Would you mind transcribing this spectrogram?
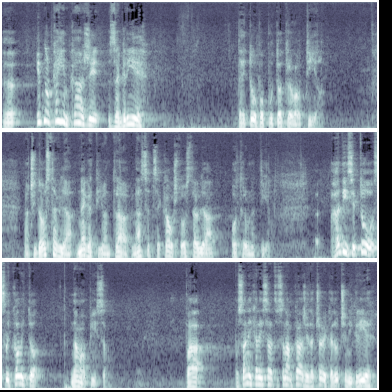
E, Ibn Kajim kaže za grije da je to poput otrova u tijelu. Znači, da ostavlja negativan trag na srce kao što ostavlja otrov na tijelu. E, Hadis je to slikovito nama opisao. Pa poslanik Ali Salatu Selam kaže da čovjek kad učini grije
